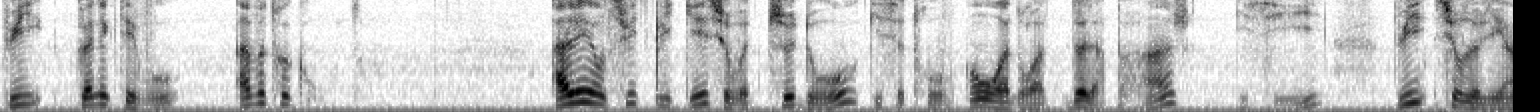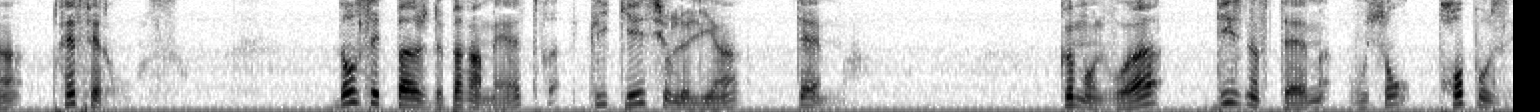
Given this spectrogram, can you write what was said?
Puis connectez-vous à votre compte. Allez ensuite cliquer sur votre pseudo qui se trouve en haut à droite de la page, ici, puis sur le lien Préférences. Dans cette page de paramètres, cliquez sur le lien comme on le voit, 19 thèmes vous sont proposés.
